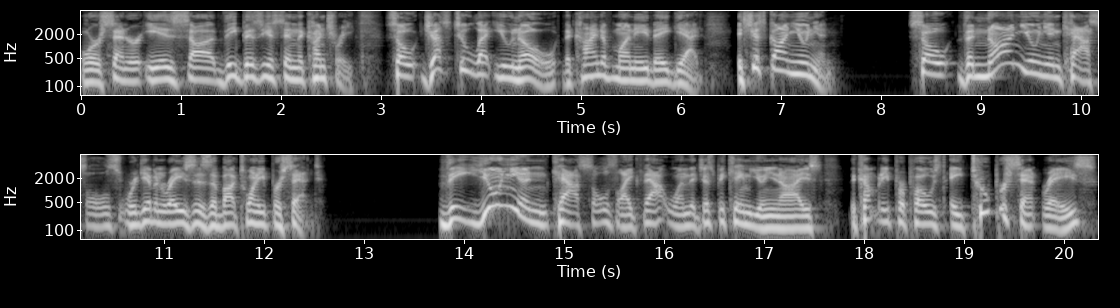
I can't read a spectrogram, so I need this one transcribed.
or center is uh, the busiest in the country. So just to let you know the kind of money they get, it's just gone union. So the non-union castles were given raises about 20%. The union castles, like that one that just became unionized, the company proposed a 2% raise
